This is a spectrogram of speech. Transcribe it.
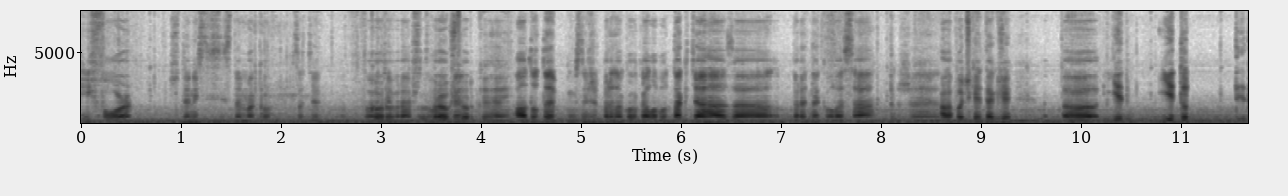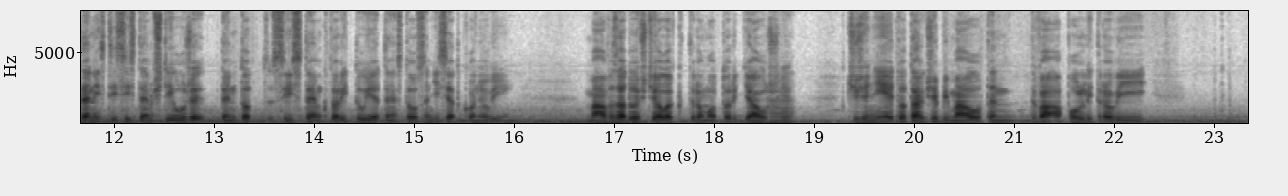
i4, či ten istý systém ako v podstate Toyota v RAV4. v RAV4, hej. Ale toto je, myslím, že predokolka, lebo tak ťahá za predné kolesa, že... Ale počkaj, takže uh, je, je to ten istý systém štýlu, že tento systém, ktorý tu je, ten 180 koňový, má vzadu ešte elektromotory ďalšie. Mhm. Čiže nie je to tak, že by mal ten 2,5 litrový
